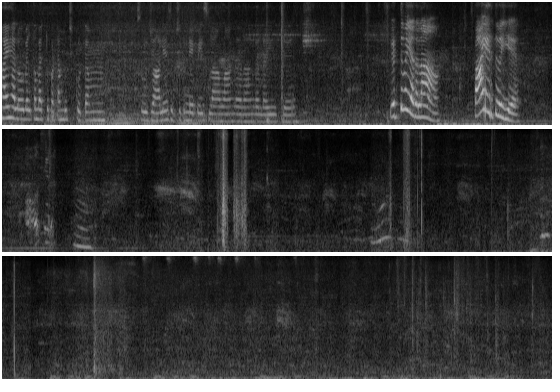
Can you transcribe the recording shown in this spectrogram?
Hi hello welcome back to பட்டாம்பூச்சி கூட்டம் so ஜாலியாக சிரிச்சுக்கிட்டே பேசலாம் வாங்க வாங்க லைவுக்கு எடுத்து வை அதெல்லாம் பாய் எடுத்து வையே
